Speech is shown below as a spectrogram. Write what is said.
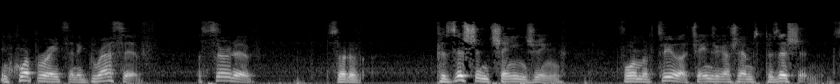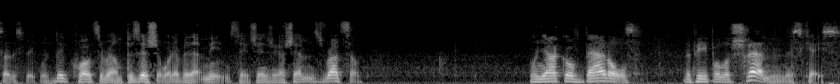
incorporates an aggressive, assertive, sort of position changing form of tefillah, changing Hashem's position, so to speak, with big quotes around position, whatever that means, changing Hashem's ratzon. When Yaakov battles the people of Shechem, in this case,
